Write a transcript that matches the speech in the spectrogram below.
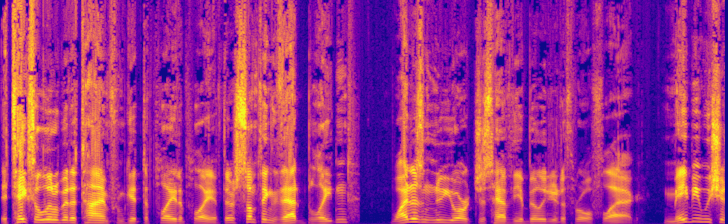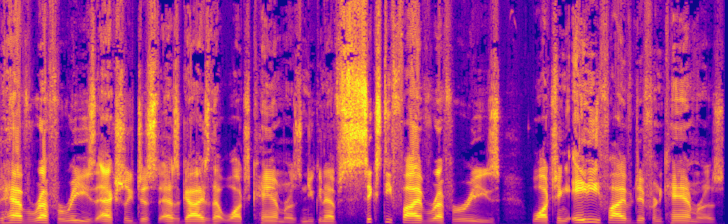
It takes a little bit of time from get to play to play. If there's something that blatant, why doesn't New York just have the ability to throw a flag? Maybe we should have referees actually just as guys that watch cameras, and you can have 65 referees watching 85 different cameras.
